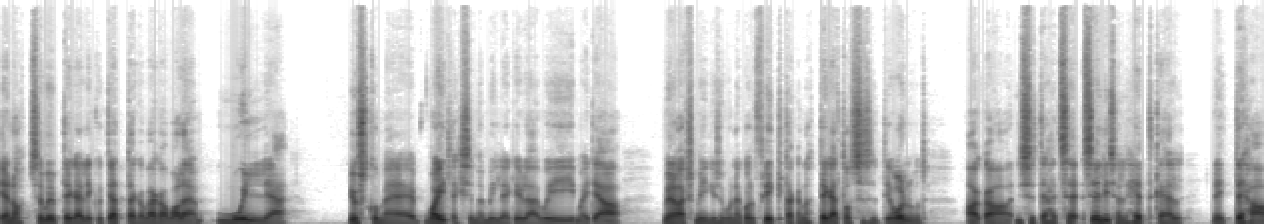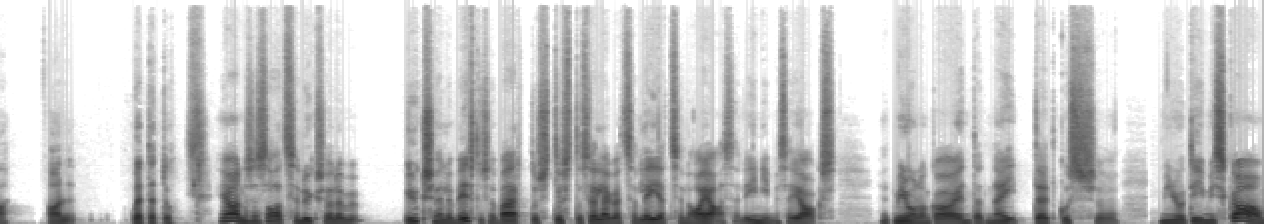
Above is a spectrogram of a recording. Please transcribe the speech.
ja noh, see võib tegelikult jätta ka väga vale mulje, justkui me vaidleksime millegi üle või ma ei tea meil oleks mingisugune konflikt, aga noh, tegelikult otseselt ei olnud. aga lihtsalt jah, et see sellisel hetkel neid teha on mõttetu. ja no sa saad selle üks-ühele, üks-ühele vestluse väärtust tõsta sellega, et sa leiad selle aja selle inimese jaoks. et minul on ka endad näited, kus äh, minu tiimis ka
